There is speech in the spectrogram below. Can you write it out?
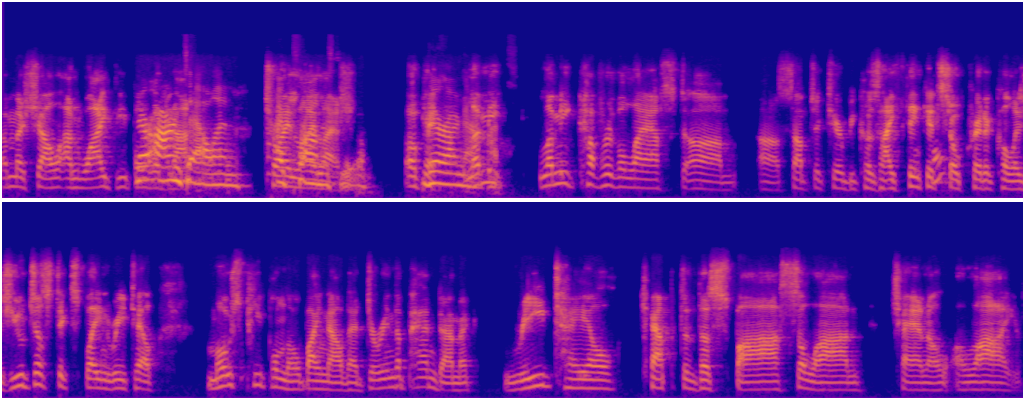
uh, Michelle, on why people there aren't, Allan. Try eyelash. You. Okay, there are not. Let me let me cover the last um, uh, subject here because I think it's okay. so critical. As you just explained, retail. Most people know by now that during the pandemic, retail kept the spa salon channel alive.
